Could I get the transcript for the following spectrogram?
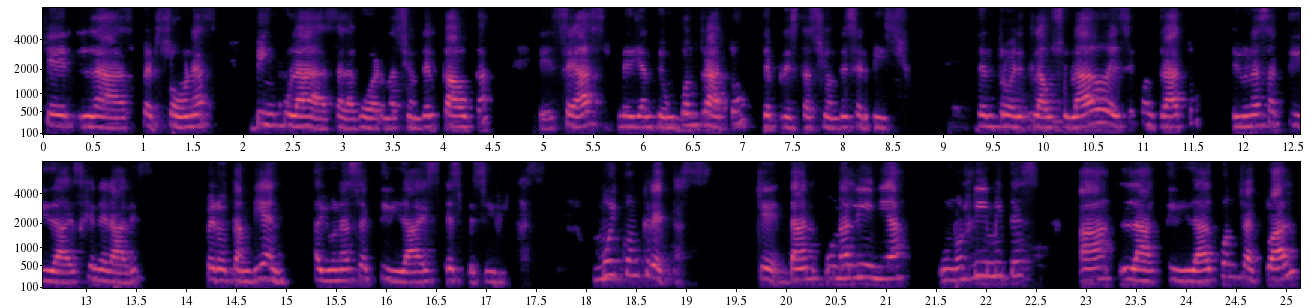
que las personas vinculadas a la gobernación del Cauca eh, se hace mediante un contrato de prestación de servicio. Dentro del clausulado de ese contrato hay unas actividades generales, pero también hay unas actividades específicas, muy concretas, que dan una línea, unos límites a la actividad contractual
